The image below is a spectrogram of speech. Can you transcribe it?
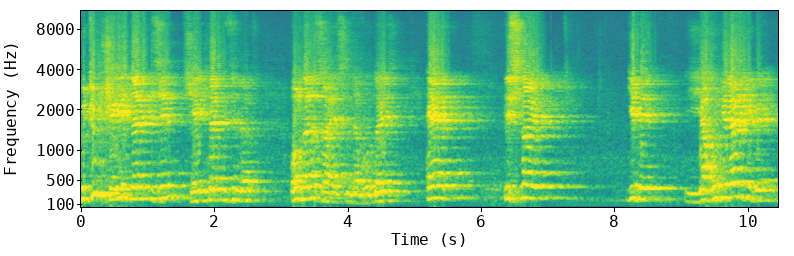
Bütün şehitlerimizin, şehitlerimizin ve onların sayesinde buradayız. Eğer İsrail gibi, Yahudiler gibi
